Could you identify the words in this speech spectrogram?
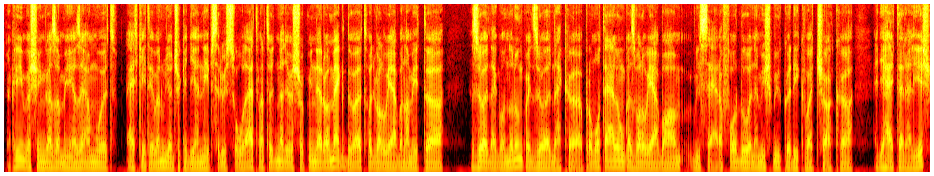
A greenwashing az, ami az elmúlt egy-két évben ugyancsak egy ilyen népszerű szó lett, mert hogy nagyon sok mindenről megdőlt, hogy valójában amit zöldnek gondolunk, vagy zöldnek promotálunk, az valójában visszajára fordul, nem is működik, vagy csak egy elterelés.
